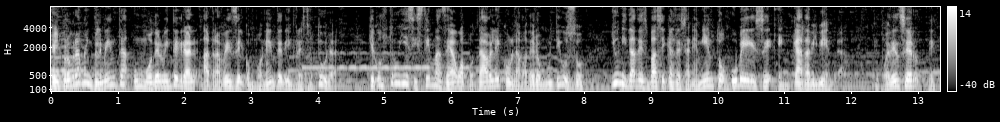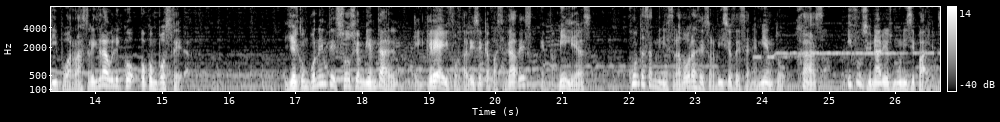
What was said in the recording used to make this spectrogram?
El programa implementa un modelo integral a través del componente de infraestructura, que construye sistemas de agua potable con lavadero multiuso y unidades básicas de saneamiento VS en cada vivienda, que pueden ser de tipo arrastre hidráulico o compostera. Y el componente socioambiental, que crea y fortalece capacidades en familias, juntas administradoras de servicios de saneamiento, JAS, y funcionarios municipales.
